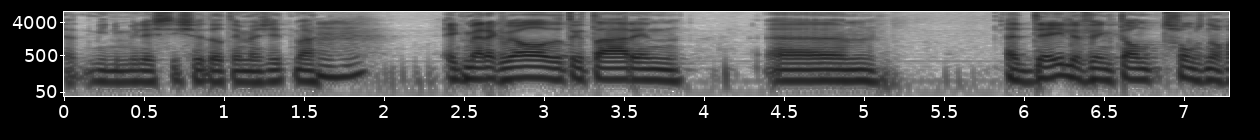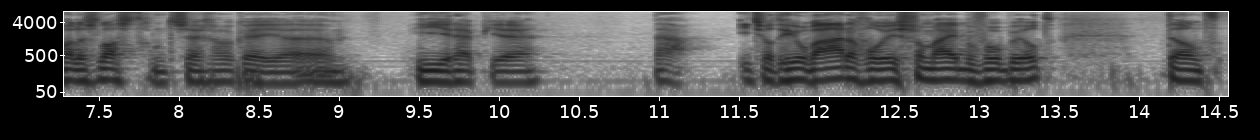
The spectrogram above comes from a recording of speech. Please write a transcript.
het minimalistische dat in mij zit. Maar Mhm. ik merk wel dat ik daarin ehm, het delen vind ik dan soms nog wel eens lastig om te zeggen: oké, ehm, hier heb je nou, iets wat heel waardevol is voor mij bijvoorbeeld. Dat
